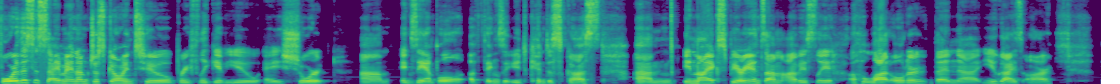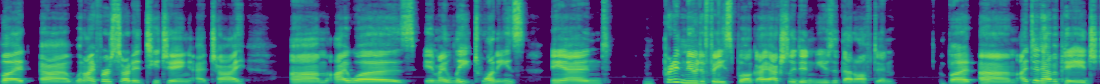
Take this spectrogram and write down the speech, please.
for this assignment i'm just going to briefly give you a short um, example of things that you can discuss. Um, in my experience, I'm obviously a lot older than uh, you guys are, but uh, when I first started teaching at Chai, um, I was in my late 20s and pretty new to Facebook. I actually didn't use it that often but um, I did have a page.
